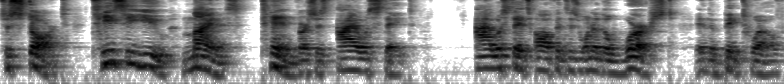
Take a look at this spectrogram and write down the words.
To start, TCU minus 10 versus Iowa State. Iowa State's offense is one of the worst in the Big 12.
